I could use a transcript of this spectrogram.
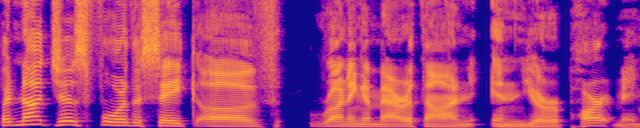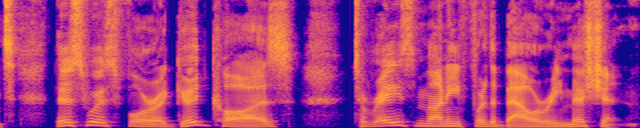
but not just for the sake of running a marathon in your apartment. This was for a good cause to raise money for the Bowery mission.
